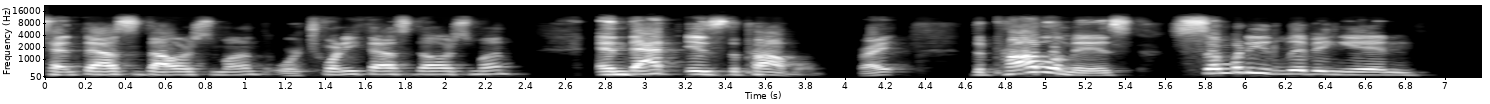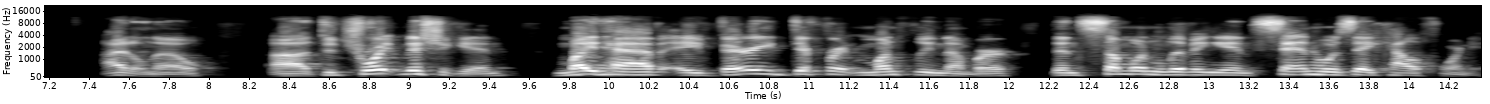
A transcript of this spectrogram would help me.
$10,000 a month or $20,000 a month? And that is the problem, right? The problem is somebody living in, I don't know, uh, Detroit, Michigan might have a very different monthly number than someone living in San Jose, California.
